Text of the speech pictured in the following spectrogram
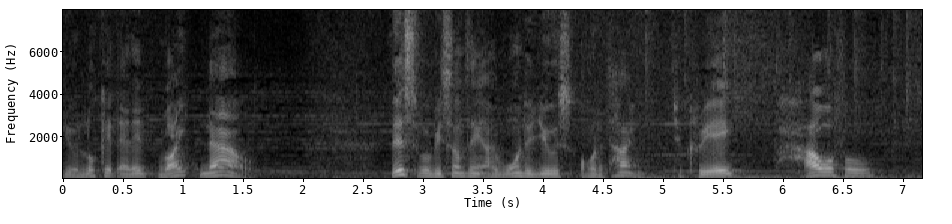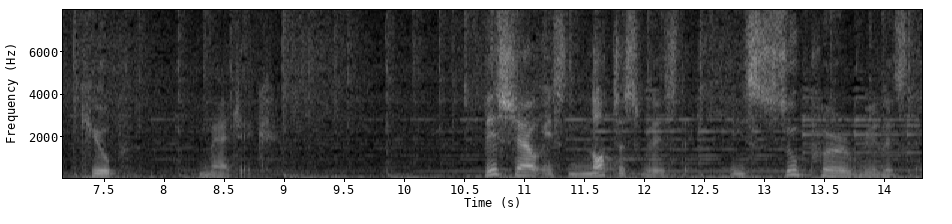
you're looking at it right now. This will be something I want to use all the time to create powerful cube magic. This shell is not just realistic, it's super realistic.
